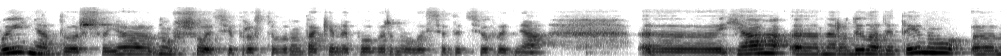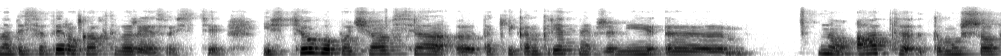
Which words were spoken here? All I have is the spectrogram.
вийнято, що я ну, в шоці, просто воно так і не повернулося до цього дня. Е, Я е, народила дитину е, на 10 роках тверезості, і з цього почався такий конкретний вже мій ну, ад, тому що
